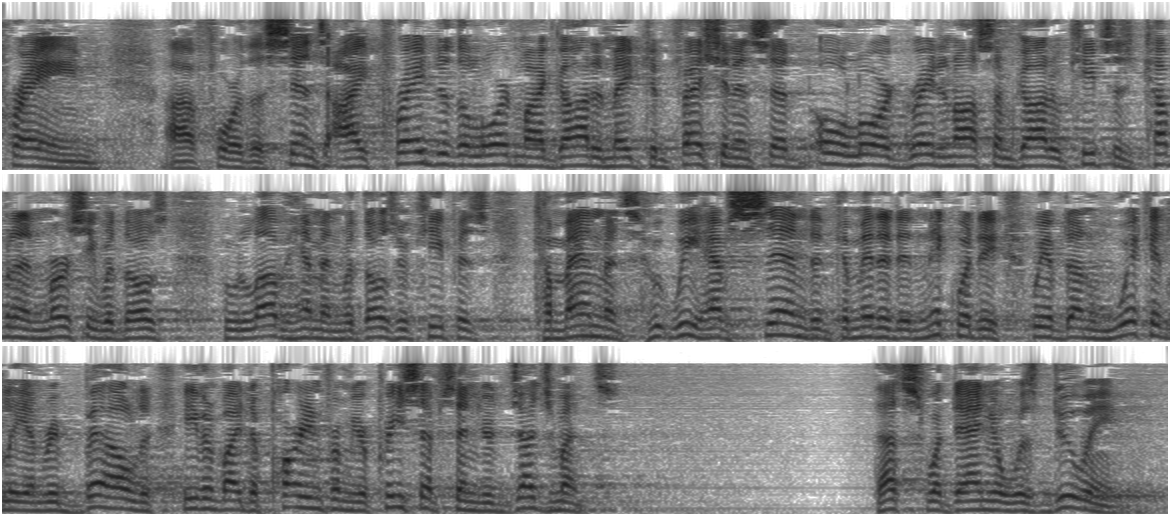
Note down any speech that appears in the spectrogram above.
praying uh, for the sins. I prayed to the Lord my God and made confession and said, O Lord, great and awesome God who keeps his covenant and mercy with those who love him and with those who keep his commandments. We have sinned and committed iniquity. We have done wickedly and rebelled even by departing from your precepts and your judgments. That's what Daniel was doing.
